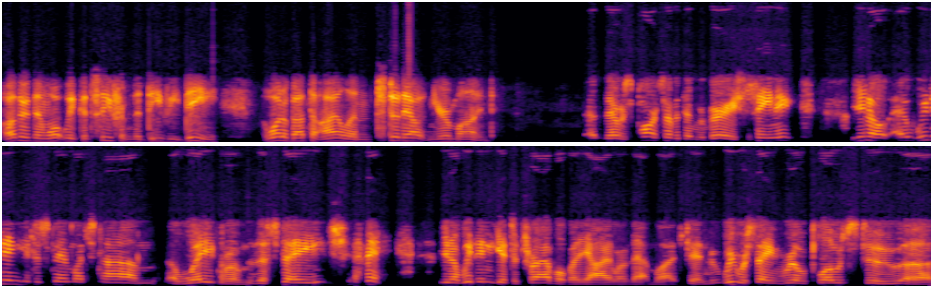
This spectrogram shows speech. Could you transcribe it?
other than what we could see from the DVD, what about the island stood out in your mind? There was parts of it that were very scenic you know, uh, we didn't get to spend much time away from the stage. you know, we didn't get to travel the island that much, and we were staying real close to uh,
